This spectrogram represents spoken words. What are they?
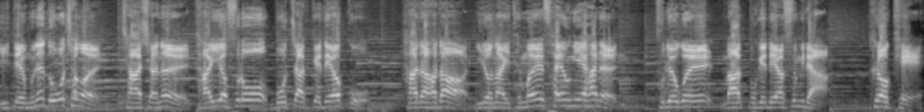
이 때문에 노보청은 자시안을 다이어스로 못 잡게 되었고 하다하다 이런 아이템을 사용해야 하는 굴욕을 맛보게 되었습니다. 그렇게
